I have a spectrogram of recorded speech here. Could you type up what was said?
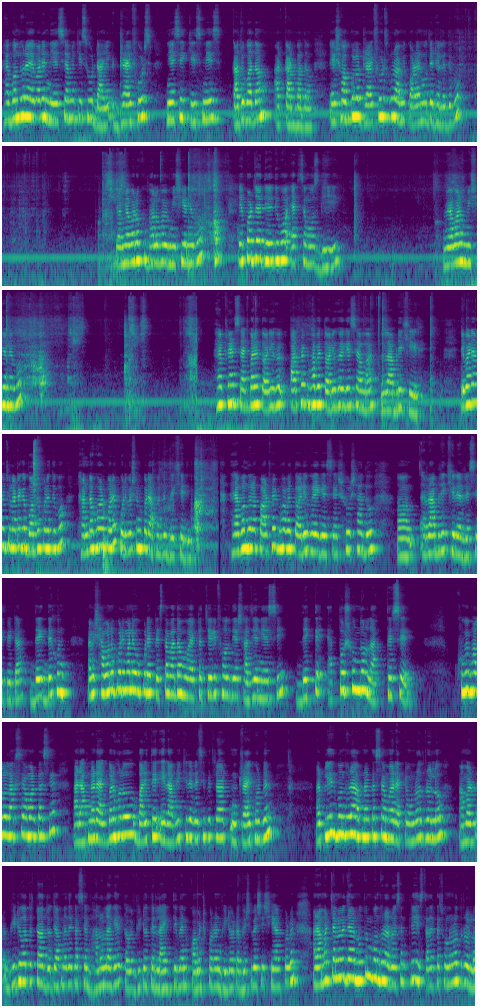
হ্যাঁ বন্ধুরা, এবারে নিয়েছি আমি কিছু ডাই ড্রাই ফ্রুটস নিয়েছি কিশমিশ কাজু বাদাম আর কাঠবাদাম। এই সবগুলো ড্রাই ফ্রুটসগুলো আমি কড়াইয়ের মধ্যে ঢেলে দেব। আমি আবারও খুব ভালোভাবে মিশিয়ে নেব। এ পর্যায়ে দিয়ে দিব এক চামচ ঘি। আমি আবারও মিশিয়ে নেব। হ্যাঁ ফ্রেন্ডস একবারে তৈরি হয়ে পারফেক্টভাবে তৈরি হয়ে গেছে আমার লাবড়ি ক্ষীর। এবারে আমি চুলাটাকে বন্ধ করে দেব। ঠান্ডা হওয়ার পরে পরিবেশন করে আপনাদের দেখিয়ে দিব হ্যাঁ বন্ধুরা পারফেক্টভাবে তৈরি হয়ে গেছে। সুস্বাদু রাবড়ি ক্ষীরের রেসিপিটা দেখুন, আমি সামান্য পরিমাণে উপরে পেস্তা বাদাম ও একটা চেরি ফল দিয়ে সাজিয়ে নিয়েছি। দেখতে এত সুন্দর লাগতেছে। খুবই ভালো লাগছে আমার কাছে। আর আপনারা একবার হলেও বাড়িতে এই রাবড়ি ক্ষীরের রেসিপিটা ট্রাই করবেন। আর প্লিজ বন্ধুরা, আপনার কাছে আমার একটা অনুরোধ রইল। আমার ভিডিওটা যদি আপনাদের কাছে ভালো লাগে, তবে ভিডিওতে লাইক দিবেন কমেন্ট করবেন, ভিডিওটা বেশি বেশি শেয়ার করবেন। আর আমার চ্যানেলে যারা নতুন বন্ধুরা রয়েছেন প্লিজ তাদের কাছে অনুরোধ রইল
